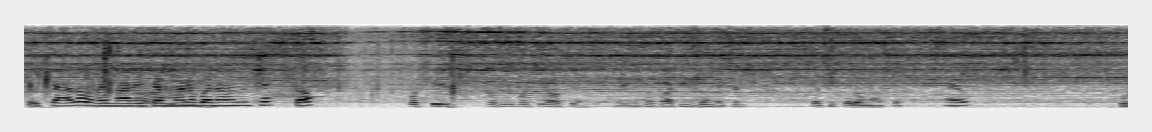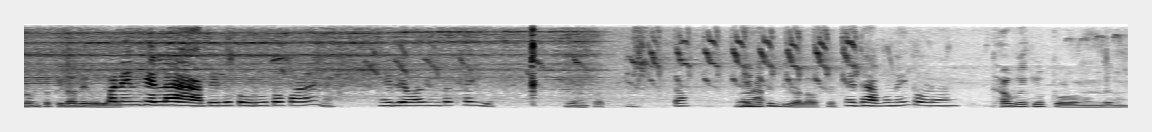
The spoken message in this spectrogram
તો ચાલો હવે મારે જમવાનું બનાવવાનું છે તો? પછી પછી પછી આવશે. એની પર પાછી નીકળ ને પછી કોલમ આવશે. કોલમ તો પેલા લેવું પણ એને પેલા પેલું તોડવું તો પડે ને. એ લેવાનું તો થઈ ગયું તો? જ દિવાલ આવશે. એ ધાબુ નહીં તોડવાનું? ધાબુ એટલું જ તોડવાનું અંદરનું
